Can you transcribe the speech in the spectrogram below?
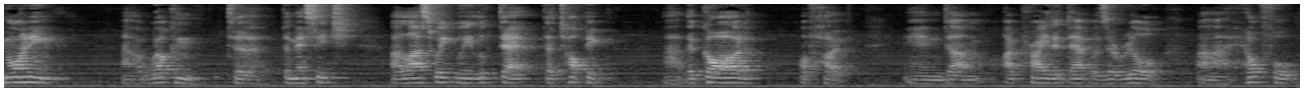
morning. Uh, welcome to the message. Uh, last week we looked at the topic, uh, the God of hope. And um, I pray that that was a real uh, helpful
